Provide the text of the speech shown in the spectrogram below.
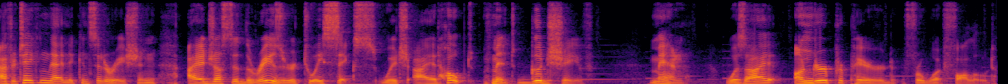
After taking that into consideration, I adjusted the razor to a 6, which I had hoped meant good shave. Man, was I underprepared for what followed.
